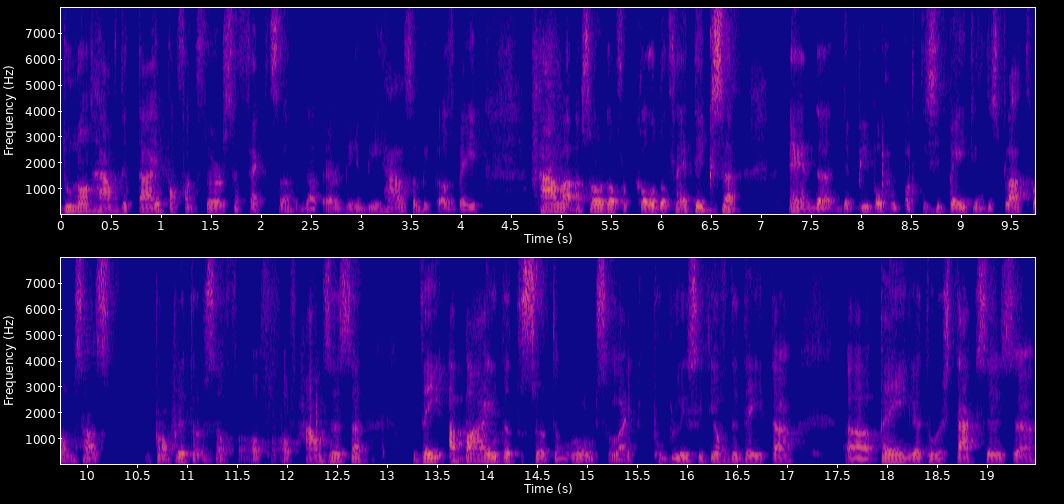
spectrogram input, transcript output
do not have the type of adverse effects that Airbnb has because they have a, sort of a code of ethics and uh, the people who participate in these platforms as proprietors of, of, of houses, uh, they abide to certain rules like publicity of the data, uh, paying tourist taxes, uh,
